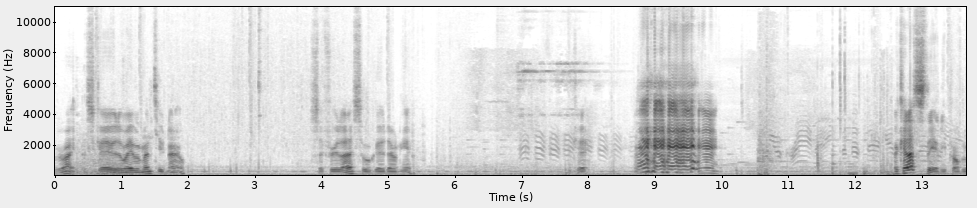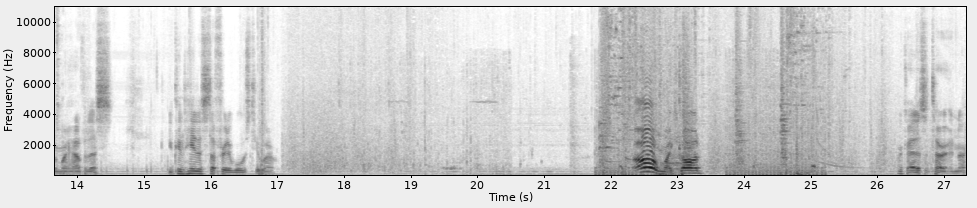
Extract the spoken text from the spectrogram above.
Right, let's go the way we're meant to now. So through there, so we'll go down here. Okay. okay, that's the only problem I have with this. You can hear the stuff through the walls too well. Oh my god! Okay, there's a turret in there.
